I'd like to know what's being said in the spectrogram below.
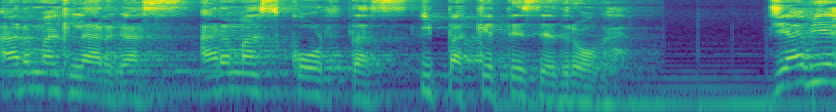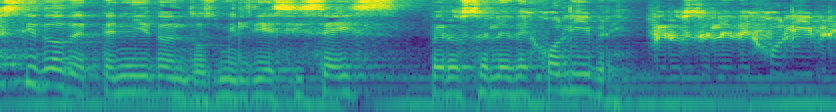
armas largas, armas cortas y paquetes de droga. Ya había sido detenido en 2016, pero se le dejó libre. Pero se le dejó libre.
